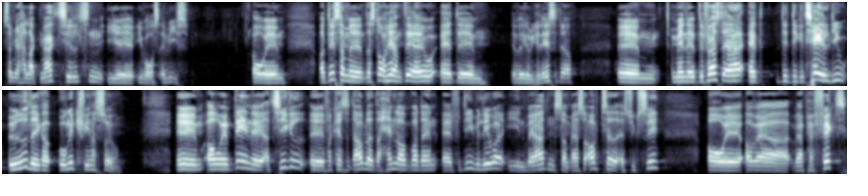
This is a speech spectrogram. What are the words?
som jeg har lagt mærke til sådan i, øh, i vores avis. Og, øh, og det, som øh, der står her, det er jo, at... Øh, jeg ved ikke, om vi kan læse det op. Øh, men øh, det første er, at det digitale liv ødelægger unge kvinders søvn. Øhm, og øh, det er en øh, artikel øh, fra Kastet Dagblad, der handler om, hvordan at fordi vi lever i en verden, som er så optaget af succes og øh, at være, være perfekt,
